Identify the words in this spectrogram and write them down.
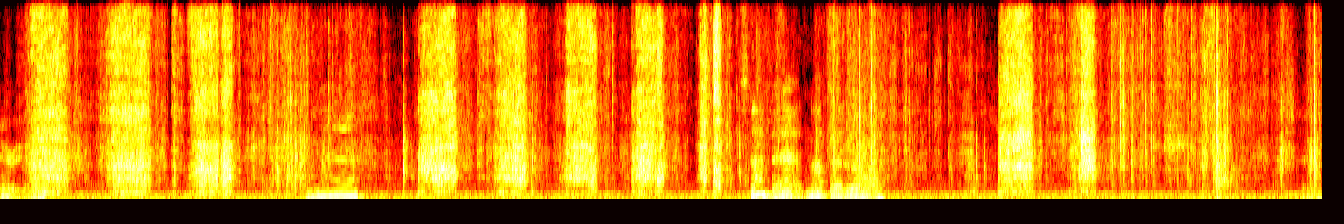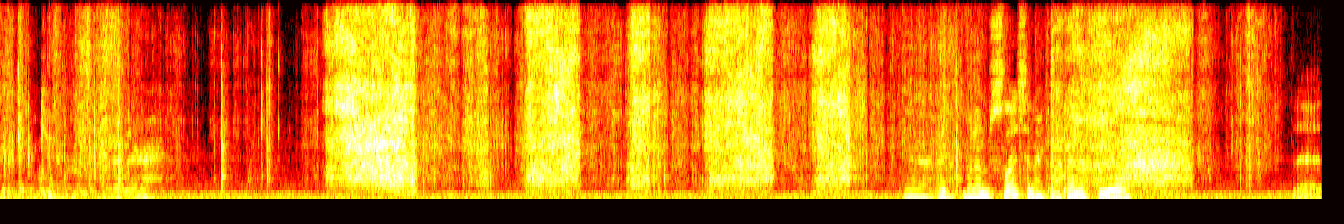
There we go. It's not bad, not bad at all. I, when I'm slicing, I can kind of feel that.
